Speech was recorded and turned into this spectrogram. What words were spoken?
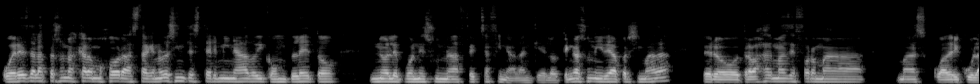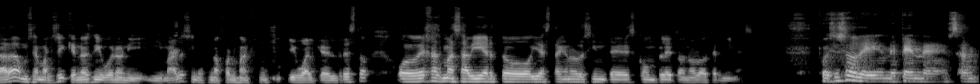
¿O eres de las personas que a lo mejor hasta que no lo sientes terminado y completo, no le pones una fecha final, aunque lo tengas una idea aproximada, pero trabajas más de forma más cuadriculada, vamos a llamarlo así, que no es ni bueno ni, ni, malo, sino es una forma igual que el resto, o lo dejas más abierto y hasta que no lo sientes completo no lo terminas? Pues eso de, depende. O sea,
